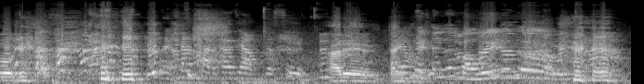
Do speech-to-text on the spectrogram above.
ओके. प्रशांतसारखा जे आमच्या सेम अरे थँक्यू प्रशांतच भाऊ आहे ना तो.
